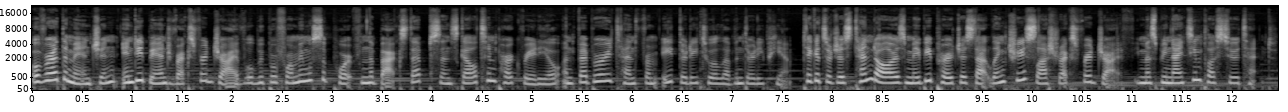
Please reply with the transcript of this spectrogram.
Over at the Mansion, indie band Rexford Drive will be performing with support from the Backsteps and Skeleton Park Radio on February 10th from 8:30 to 11:30 p.m. Tickets are just $10 and may be purchased at Linktree slash Rexford Drive. You must be 19 plus to attend.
